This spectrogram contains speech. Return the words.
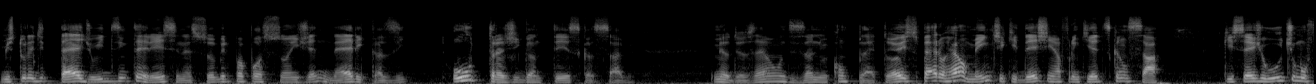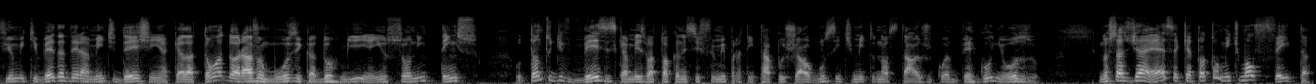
mistura de tédio e desinteresse, né, sobre proporções genéricas e ultra gigantescas, sabe? Meu Deus, é um desânimo completo. Eu espero realmente que deixem a franquia descansar que seja o último filme que verdadeiramente deixem aquela tão adorável música dormir em um sono intenso. O tanto de vezes que a mesma toca nesse filme para tentar puxar algum sentimento nostálgico é vergonhoso. Nostalgia é essa que é totalmente mal feita,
